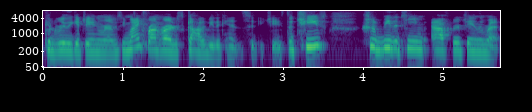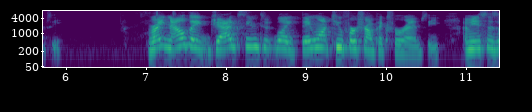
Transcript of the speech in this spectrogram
could really get Jalen Ramsey. My front runner's got to be the Kansas City Chiefs. The Chiefs should be the team after Jalen Ramsey. Right now, they Jags seem to like they want two first round picks for Ramsey. I mean, this is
